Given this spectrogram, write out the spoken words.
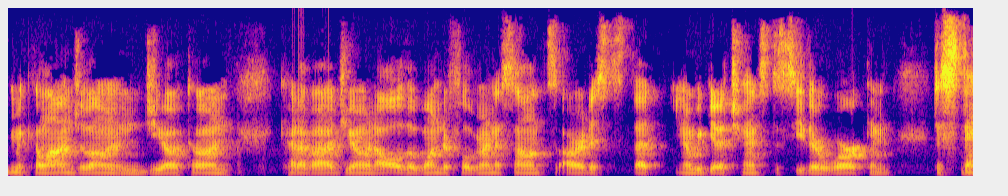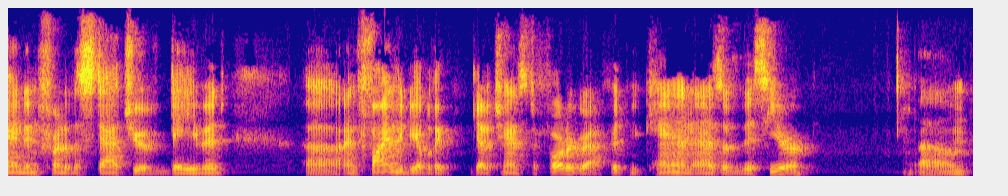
Michelangelo and Giotto and Caravaggio and all the wonderful Renaissance artists that you know we get a chance to see their work and to stand in front of the statue of David uh, and finally be able to get a chance to photograph it. You can as of this year. Um,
